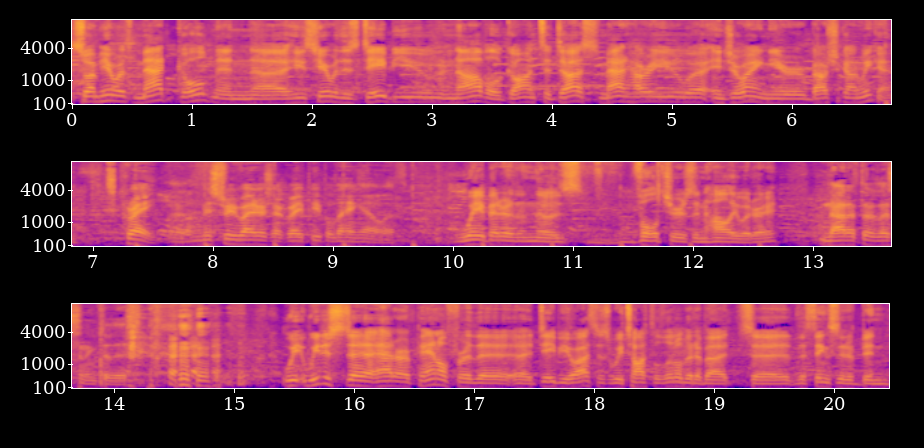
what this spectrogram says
So I'm here with Matt Goldman. Uh, he's here with his debut novel, Gone to Dust. Matt, how are you uh, enjoying your BoucherCon weekend? It's great. Uh, mystery writers are great people to hang out with. Way better than those vultures in Hollywood, right? Not if they're listening to this. We, we just uh, had our panel for the uh, debut authors. We talked a little bit about uh, the things that have been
